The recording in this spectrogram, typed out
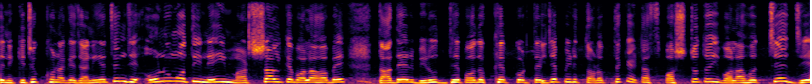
তিনি কিছুক্ষণ আগে জানিয়েছেন যে অনুমতি নেই মার্শালকে বলা হবে। তাদের বিরুদ্ধে পদক্ষেপ করতে বিজেপির তরফ থেকে এটা স্পষ্টতই বলা হচ্ছে যে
